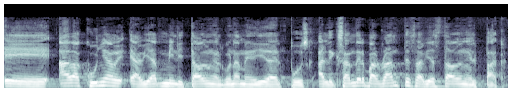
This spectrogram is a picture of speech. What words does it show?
eh, Ada Cuña había militado en alguna medida del PUSC, Alexander Barrantes había estado en el PAC,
